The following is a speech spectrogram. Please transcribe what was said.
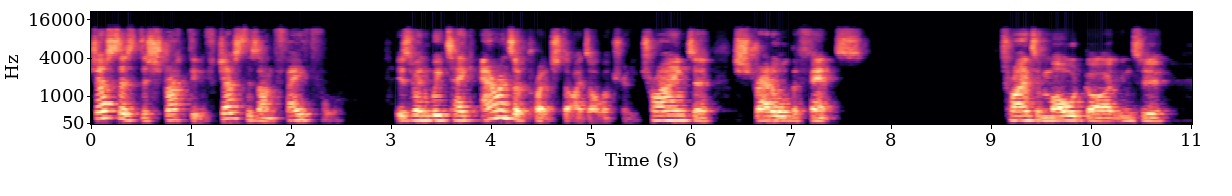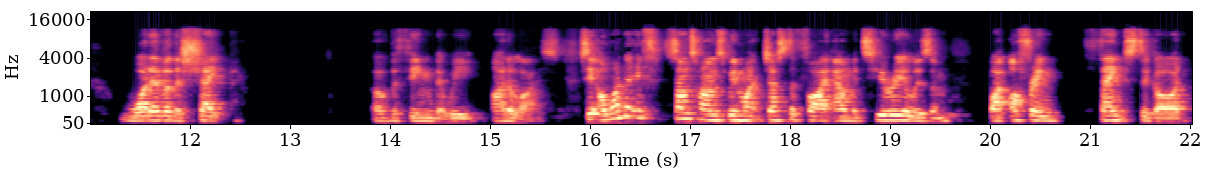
just as destructive, just as unfaithful, is when we take Aaron's approach to idolatry, trying to straddle the fence, trying to mold God into whatever the shape of the thing that we idolize. See, I wonder if sometimes we might justify our materialism by offering thanks to God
